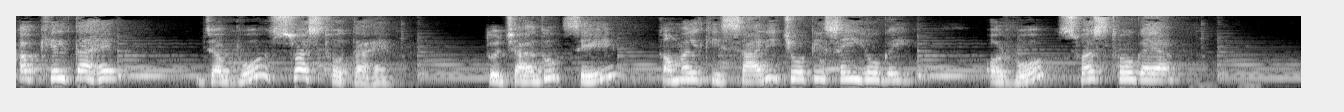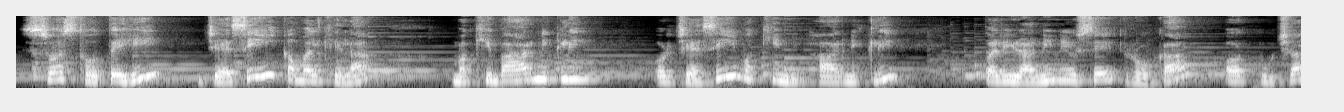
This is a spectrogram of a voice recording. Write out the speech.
कब खिलता है? जब वो स्वस्थ होता है तो जादू से कमल की सारी चोटें सही हो गई और वो स्वस्थ हो गया। स्वस्थ होते ही जैसे ही कमल खिला, मक्खी बाहर निकली और जैसे ही मक्खी बाहर निकली, परी रानी ने उसे रोका और पूछा,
